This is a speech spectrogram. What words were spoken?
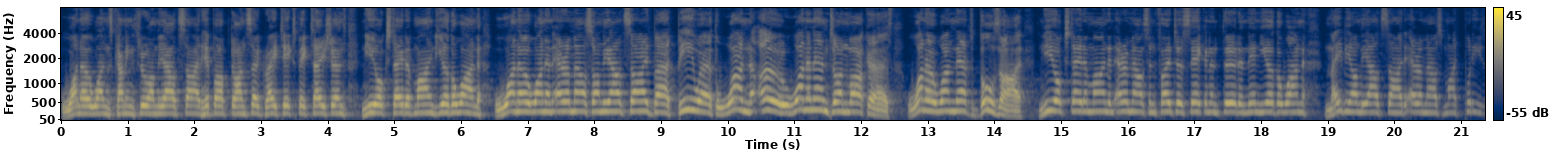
101's coming through on the outside. Hip hop dancer, great expectations. New York State of Mind, you're the one. 101 and Aramos on the outside, but be worth 101. 101 and Anton Marcus. 101, that's Bullseye. New York State of Mind and Aramos and Photo second and third, and then you're the one. Maybe on the outside, Aramos might put his.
